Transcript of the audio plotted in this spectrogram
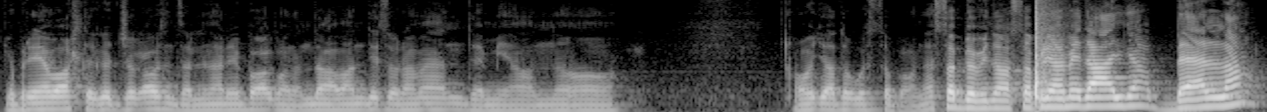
Le prime volte che giocavo senza allenare i Pokémon andavo avanti solamente mi hanno ho odiato questo Pokémon. Adesso abbiamo vinto la nostra prima medaglia, bella.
